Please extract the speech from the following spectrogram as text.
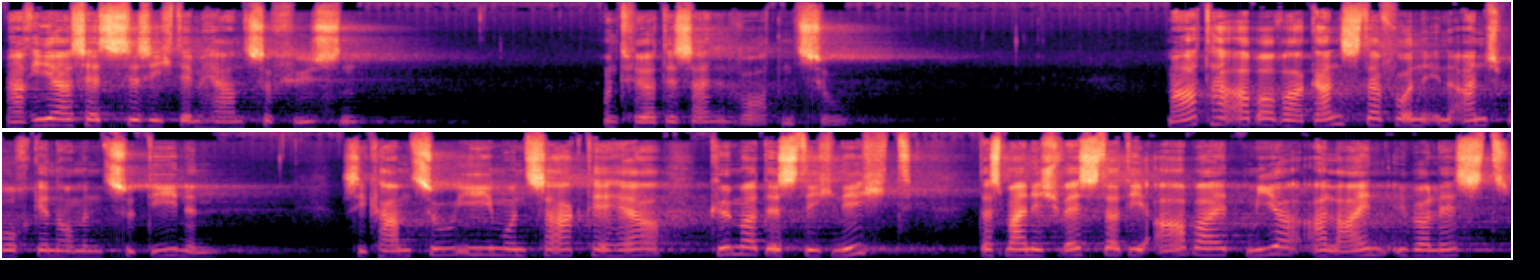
Maria setzte sich dem Herrn zu Füßen und hörte seinen Worten zu. Martha aber war ganz davon in Anspruch genommen zu dienen. Sie kam zu ihm und sagte, Herr, kümmert es dich nicht, dass meine Schwester die Arbeit mir allein überlässt?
